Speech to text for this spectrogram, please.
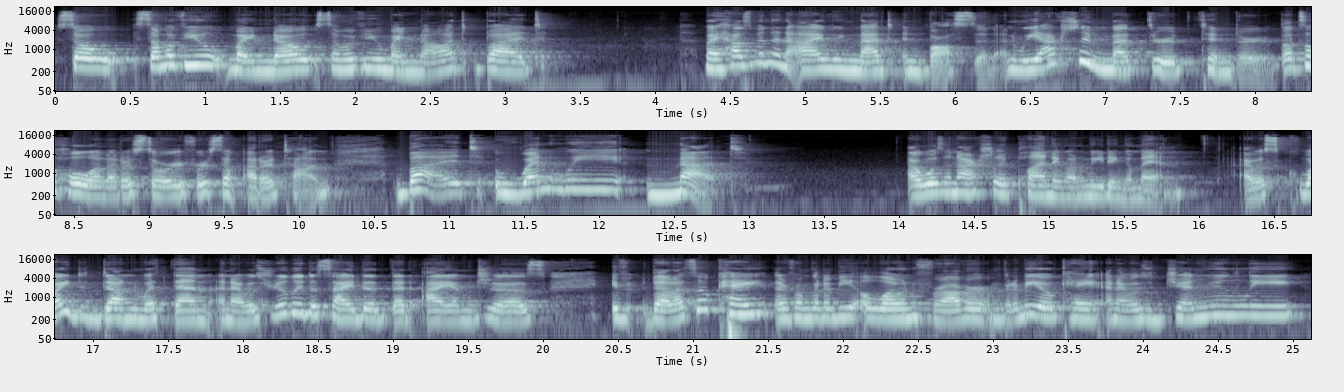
So, some of you might know, some of you might not, but my husband and I, we met in Boston and we actually met through Tinder. That's a whole another story for some other time. But when we met, I wasn't actually planning on meeting a man. I was quite done with them and I was really decided that I am just if that's okay, that if I'm gonna be alone forever, I'm gonna be okay. And I was genuinely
